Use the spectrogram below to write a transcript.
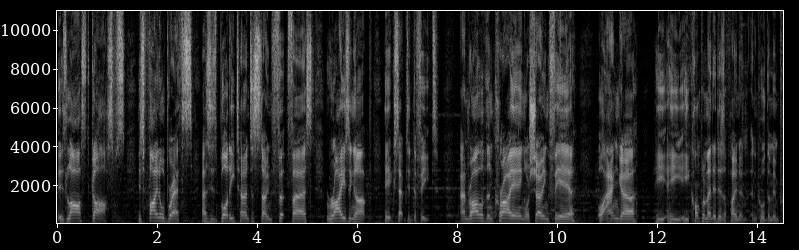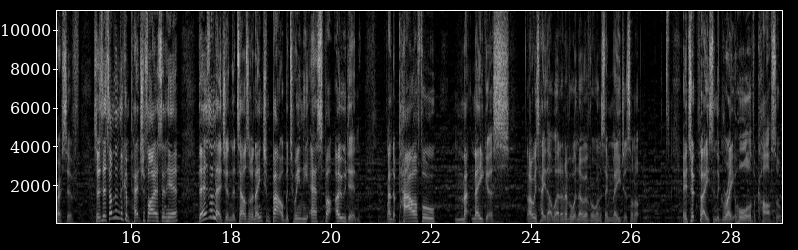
his last gasps, his final breaths, as his body turned to stone foot first, rising up, he accepted defeat. And rather than crying or showing fear or anger, he, he, he complimented his opponent and called them impressive. So is there something that can petrify us in here? There's a legend that tells of an ancient battle between the Esper Odin and a powerful Ma Magus. I always hate that word. I never know whether I want to say Magus or not. It took place in the Great Hall of a castle.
